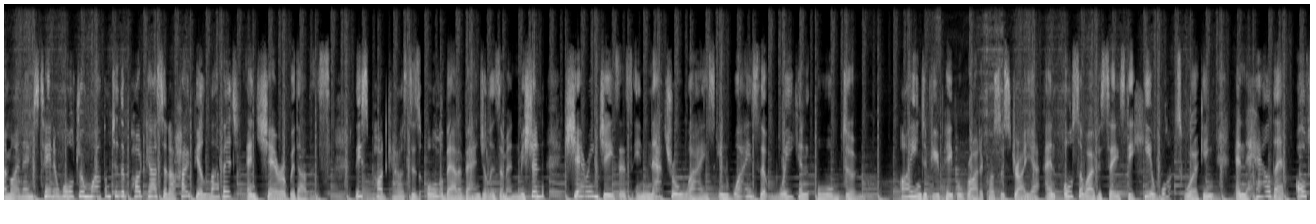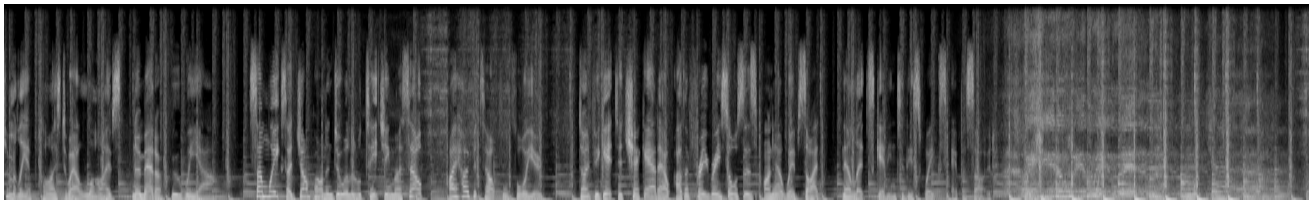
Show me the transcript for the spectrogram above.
Hi, my name's Tina Waldron. Welcome to the podcast, and I hope you love it and share it with others. This podcast is all about evangelism and mission, sharing Jesus in natural ways, in ways that we can all do. I interview people right across Australia and also overseas to hear what's working and how that ultimately applies to our lives, no matter who we are. Some weeks I jump on and do a little teaching myself. I hope it's helpful for you. Don't forget to check out our other free resources on our website. Now, let's get into this week's episode.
